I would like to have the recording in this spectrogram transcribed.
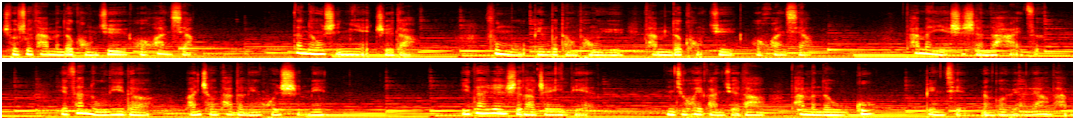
说出他们的恐惧和幻想，但同时你也知道。父母并不等同于他们的恐惧和幻想，他们也是神的孩子，也在努力地完成他的灵魂使命。一旦认识到这一点，你就会感觉到他们的无辜，并且能够原谅他们。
